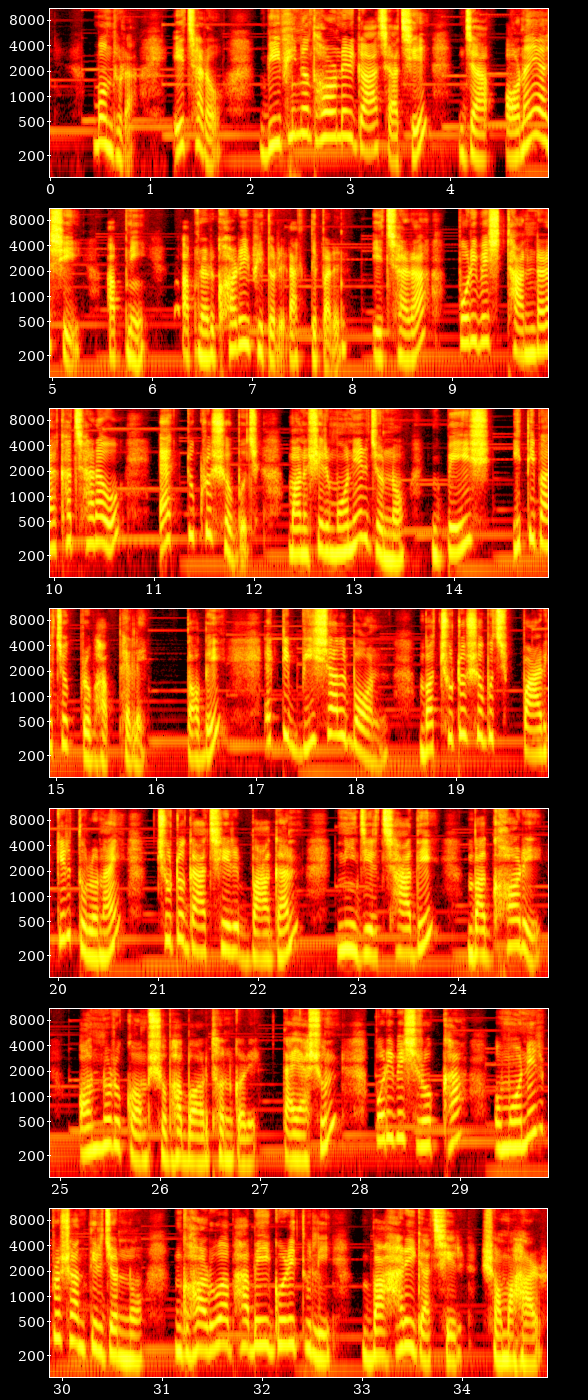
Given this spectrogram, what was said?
বন্ধুরা, এছাড়াও বিভিন্ন ধরনের গাছ আছে যা অনায়াসেই আপনি আপনার ঘরের ভিতরে রাখতে পারেন। এছাড়া পরিবেশ ঠান্ডা রাখা ছাড়াও এক টুকরো সবুজ মানুষের মনের জন্য বেশ ইতিবাচক প্রভাব ফেলে। তবে একটি বিশাল বন বা ছোট সবুজ পার্কের তুলনায় ছোট গাছের বাগান নিজের ছাদে বা ঘরে অন্যরকম শোভা বর্ধন করে। তাই আসুন পরিবেশ রক্ষা ও মনের প্রশান্তির জন্য ঘরোয়াভাবেই গড়ে তুলি বাহারি গাছের সমাহার।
